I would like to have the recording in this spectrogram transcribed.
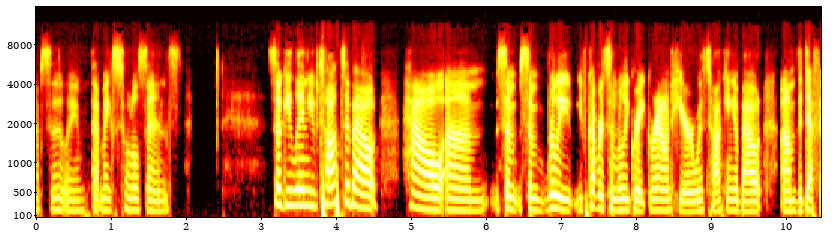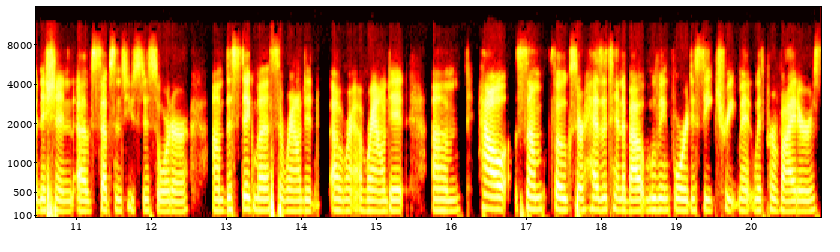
Absolutely. That makes total sense. So, Lynn, you've talked about how um, some some really you've covered some really great ground here with talking about um, the definition of substance use disorder, um, the stigma surrounded around it, um, how some folks are hesitant about moving forward to seek treatment with providers.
